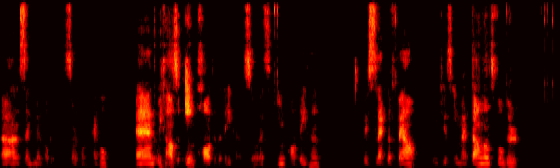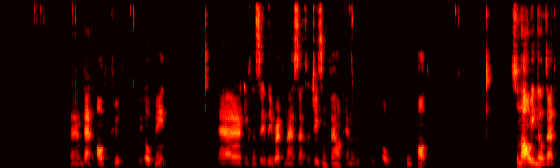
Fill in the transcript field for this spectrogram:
uh, sentiment. Okay, sorry for the typo. And we can also import the data. So let's import data. We select the file, which is in my downloads folder. And that output we open it, and you can see they recognize that a JSON file, and we click import. So now we know that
